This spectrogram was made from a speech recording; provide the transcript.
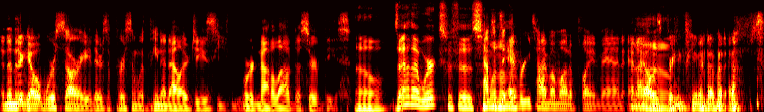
And then they go, "We're sorry. There's a person with peanut allergies. We're not allowed to serve these." Oh, is that how that works? Uh, someone Happens on the- every time I'm on a plane, man, and I always Oh. bring peanut M and M's.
